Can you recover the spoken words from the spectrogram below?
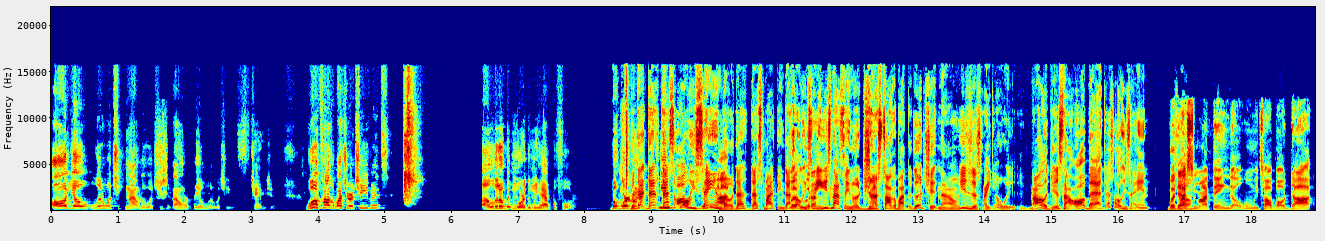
all your little achievements. Not little achievements. I don't want to say your little achievements. Championship. We'll talk about your achievements a little bit more than we have before. But we're but that, that, that's all he's saying though. That that's my thing. That's but, all he's saying. I, he's not saying to just talk about the good shit now. He's just like, yo, acknowledge it. It's not all bad. That's all he's saying. But so. that's my thing though. When we talk about Doc,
